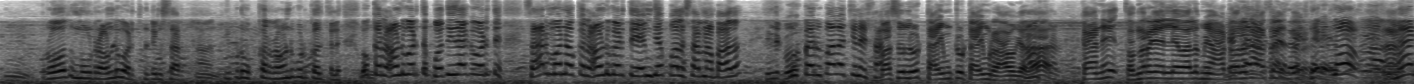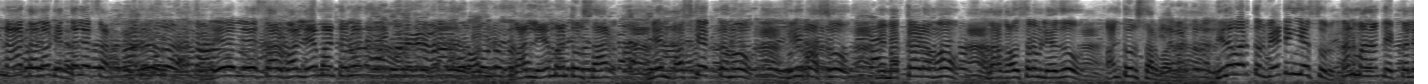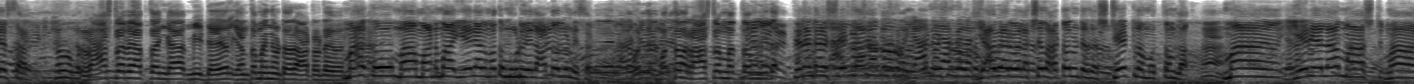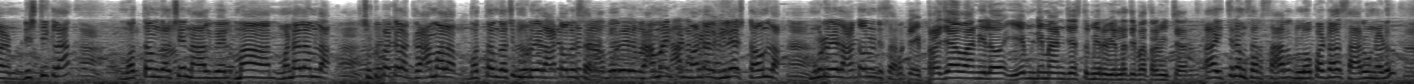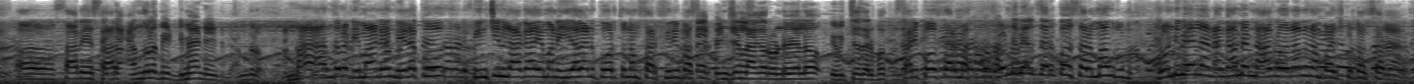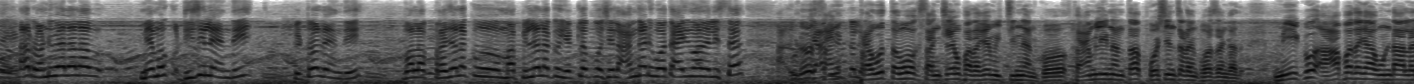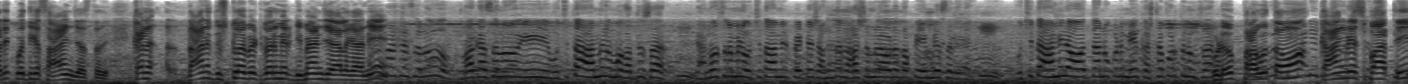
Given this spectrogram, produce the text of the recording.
రోజు మూడు రౌండ్లు కొడుతుంటాం సార్. ఇప్పుడు ఒక్క రౌండ్ కూడా కొలుతలేదు ఒక్క రౌండ్ కొడితే పొద్దు దాకా కొడితే సార్ మొన్న ఒక రౌండ్ కొడితే ఏం చెప్పాలి సార్ నా బాధ? ముప్పై రూపాయలు వచ్చినాయి సార్. బస్సులు టైం టు టైం రావు కదా. కానీ తొందరగా వెళ్ళే వాళ్ళు మీ ఆటోలోనే ఆశ్రయిస్తారు ఎక్కలేదు సార్. లేదు సార్. వాళ్ళు ఏమంటారు? వాళ్ళు ఏమంటారు సార్? మేము బస్కి ఎక్కుతాము. Free bus. మేము ఎక్కడము. నాకు అవసరం లేదు. అంటారు సార్ వాళ్ళు. నిలబడుతారు వెయిటింగ్ చేస్తారు. కానీ మా దాంట్లో ఎక్కలేరు సార్. రాష్ట్ర వ్యాప్తంగా మీ డ్రైవర్ ఎంతమంది ఉంటారు ఆటో డ్రైవర్ మాకు మా మన మా ఏరియాలో మొత్తం మూడు వేల ఆటోలు ఉన్నాయి సార్. మొత్తం రాష్ట్రం మొత్తం మీద. తెలంగాణ స్టేట్లో యాభై అరవై లక్షల ఆటోలు ఉంటాయి సార్ స్టేట్లో మొత్తంలో. మా ఏరియాలో మా స్ట్- మా డిస్టిక్ లా మొత్తం కలిసి నాలుగు వేలు మా మండలంలో చుట్టుపక్కల గ్రామాల మొత్తం కలిసి మూడు వేల ఆటోలు ఉన్నాయి సార్. రామాయణపేట మండల్ విలేజ్ టౌన్లో మూడు వేల ఆటోలు ఉంటాయి సార్. ఓకే ప్రజావాణిలో ఏం డిమాండ్ చేస్తూ మీరు విన్నతి పత్రం ఇచ్చారు? ఆ, ఇచ్చినాం సార్. సార్ లోపల సార్ ఉన్నాడు. Sir sir. అందులో మీ డిమాండ్ ఏంటిది? అందులో. మా అందులో డిమాండ్? నెలకు పింఛన్ లాగా ఏమైనా ఇవ్వాలని కోరుతున్నాం సార్ ఫ్రీ బస్ పెన్షన్ లాగా రెండు వేలు ఇచ్చే సరిపోతుంది సరిపోదు సార్ మా రెండు వేలు సరిపోదు సార్ మా రెండు వేలు అనగా మేము నాలుగు రోజులలో సంపాదించుకుంటాం సార్ ఆ రెండు వేలలో మేము డీజిల్ ఏంది పెట్రోల్ ఏంది వాళ్ళ ప్రజలకు మా పిల్లలకు ఎట్లా పోసేది అంగడి పోతే ఐదు వందలు ఇస్తే. ఇప్పుడు ప్రభుత్వం ఒక సంక్షేమ పథకం ఇచ్చింది అనుకో ఫ్యామిలీని అంతా పోషించడం కోసం కాదు. మీకు ఆపదగా ఉండాలని కొద్దిగా సాయం చేస్తుంది. కానీ దాన్ని దృష్టిలో పెట్టుకొని మీరు డిమాండ్ చేయాలి కానీ మాకు అసలు మాకు అసలు ఈ ఉచిత హామీలు మాకు వద్దు సార్. అనవసరమైన ఉచిత హామీలు పెట్టేసి అందరూ నాశనం అవ్వడం తప్ప ఏం లేదు సార్ ఉచిత హామీలు అవద్దాను కూడా మేము కష్టపడుతున్నాం సార్. ఇప్పుడు ప్రభుత్వం కాంగ్రెస్ పార్టీ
